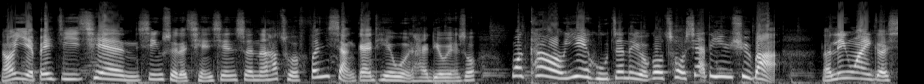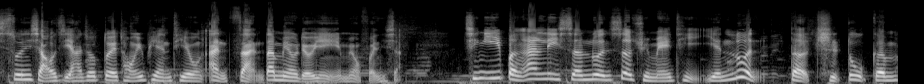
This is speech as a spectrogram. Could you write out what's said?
然后也被积欠薪水的钱先生呢，他除了分享该贴文，还留言说：“哇靠，夜壶真的有够臭，下地狱去吧。”那另外一个孙小姐，她就对同一篇贴文按赞，但没有留言，也没有分享。请以本案例申论社群媒体言论的尺度跟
